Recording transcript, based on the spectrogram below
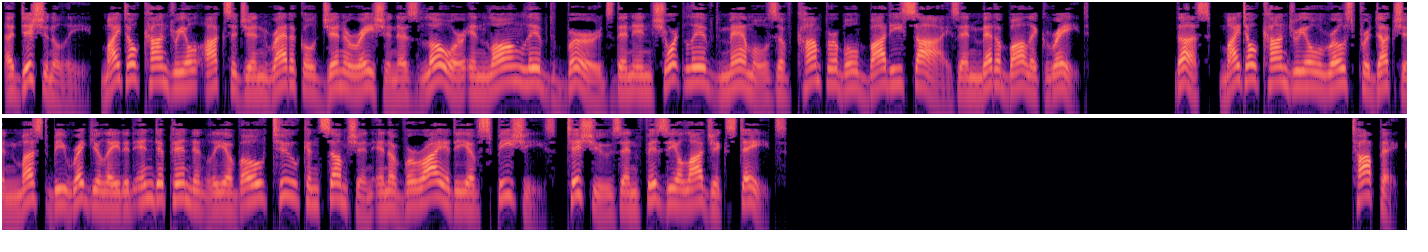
Additionally, mitochondrial oxygen radical generation is lower in long-lived birds than in short-lived mammals of comparable body size and metabolic rate. Thus, mitochondrial ROS production must be regulated independently of O2 consumption in a variety of species, tissues and physiologic states. Topic:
